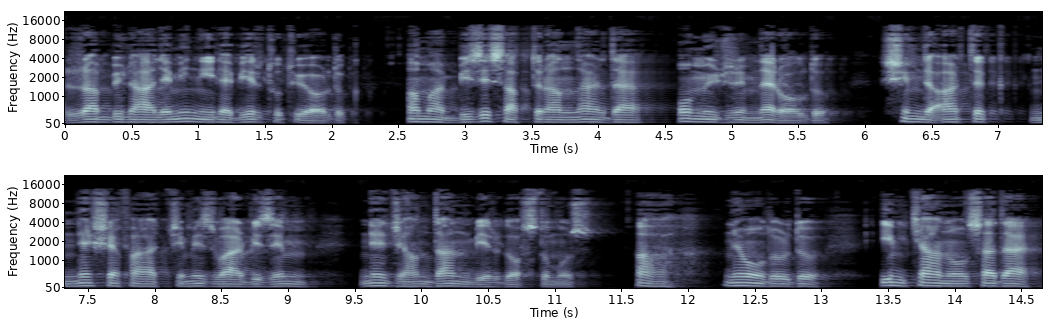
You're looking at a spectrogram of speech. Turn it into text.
Rabbül Alemin ile bir tutuyorduk. Ama bizi saptıranlar da o mücrimler oldu. Şimdi artık ne şefaatçimiz var bizim, ne candan bir dostumuz. Ah, ne olurdu imkan olsa da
